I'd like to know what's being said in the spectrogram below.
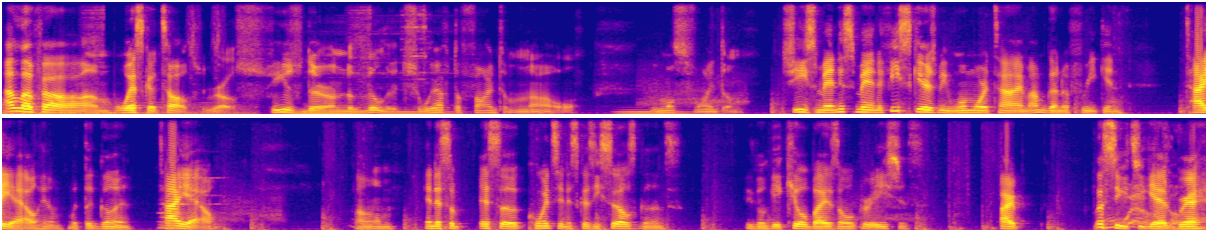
I love how um, Wesker talks. Yes, he is there in the village. We have to find him now. We must find him. Jeez, man, this man, if he scares me one more time, I'm gonna freaking tie him with the gun. Tie Um, and it's a it's a coincidence because he sells guns. He's gonna get killed by his own creations. All right, let's see what you get, bruh.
